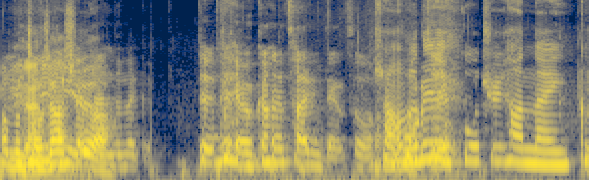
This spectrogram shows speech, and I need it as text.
他们走下去了的那个，对对，我刚刚差点讲错。想要不直接过去他那一个，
